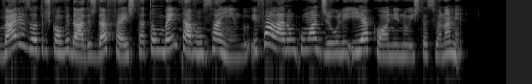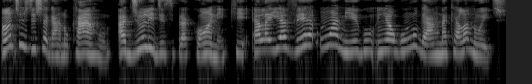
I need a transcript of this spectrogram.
Vários outros convidados da festa também estavam saindo e falaram com a Julie e a Connie no estacionamento. Antes de chegar no carro, a Julie disse para Connie que ela ia ver um amigo em algum lugar naquela noite,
